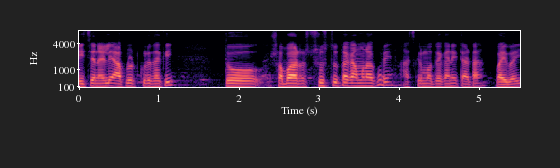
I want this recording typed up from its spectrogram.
এই চ্যানেলে আপলোড করে থাকি। তো সবার সুস্থতা কামনা করে আজকের মতো এখানেই, টাটা বাই বাই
